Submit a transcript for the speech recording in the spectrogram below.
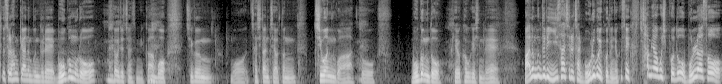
뜻을 함께하는 분들의 모금으로 네. 세워졌지 않습니까? 뭐 지금 뭐 자치단체 어떤 지원과 또 모금도 계획하고 계신데 많은 분들이 이 사실을 잘 모르고 있거든요. 그래서 참여하고 싶어도 몰라서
